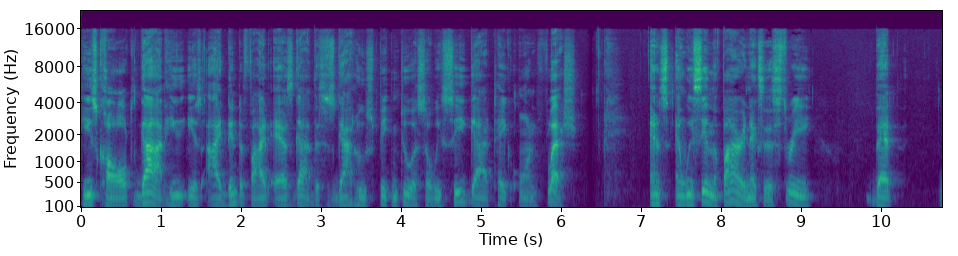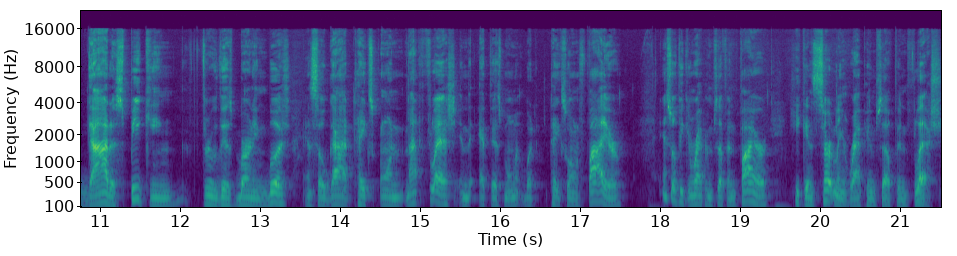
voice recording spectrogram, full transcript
he's called God. He is identified as God. This is God who's speaking to us. So we see God take on flesh. And, and we see in the fire in Exodus 3 that God is speaking through this burning bush. And so God takes on not flesh in the, at this moment, but takes on fire. And so if he can wrap himself in fire, he can certainly wrap himself in flesh.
